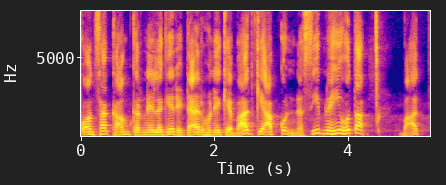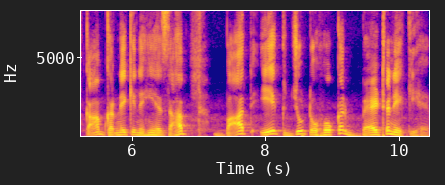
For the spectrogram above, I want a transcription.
कौन सा काम करने लगे रिटायर होने के बाद कि आपको नसीब नहीं होता? बात काम करने की नहीं है साहब बात एकजुट होकर बैठने की है।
